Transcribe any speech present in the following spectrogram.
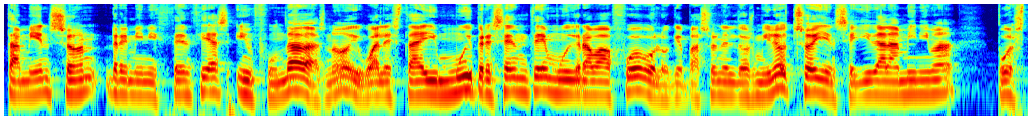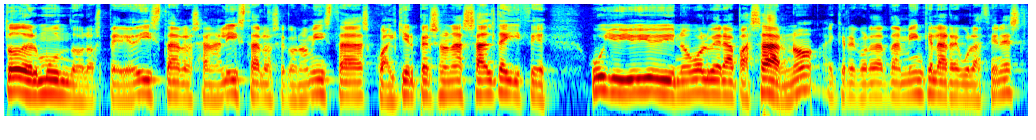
también son reminiscencias infundadas, ¿no? Igual está ahí muy presente, muy grabado a fuego lo que pasó en el 2008 y enseguida a la mínima, pues todo el mundo, los periodistas, los analistas, los economistas, cualquier persona salta y dice, uy, uy, uy, uy, no volverá a pasar, ¿no? Hay que recordar también que las regulaciones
